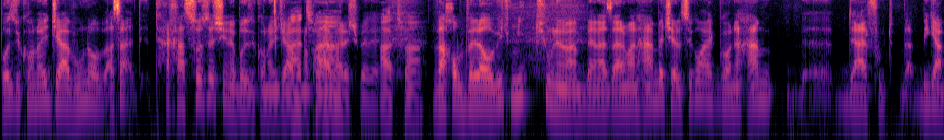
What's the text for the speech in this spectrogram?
بازیکنهای جوون و اصلا تخصصش اینه بازیکنهای جوون رو پرورش بده. و خب ولاویچ می‌تونه من به نظر من هم به چلسی کمک می‌کنه هم در فوت بگم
